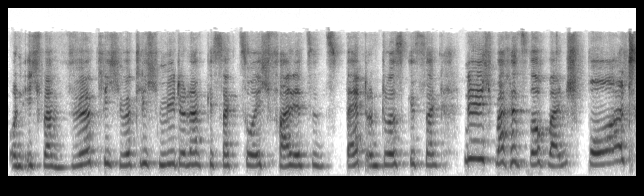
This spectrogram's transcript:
und ich war wirklich, wirklich müde und habe gesagt, so, ich falle jetzt ins Bett und du hast gesagt, nee, ich mache jetzt noch meinen Sport.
